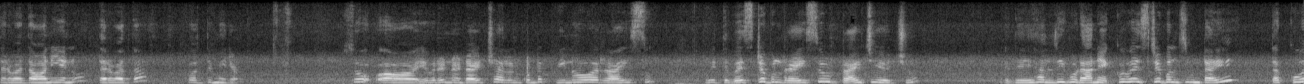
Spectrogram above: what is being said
తర్వాత ఆనియన్ తర్వాత కొత్తిమీర. సో ఎవరైనా డైట్ చేయాలనుకుంటే quinoa rice with vegetable rice try చేయొచ్చు. ఇది హెల్దీ కూడా ఎక్కువ వెజిటబుల్స్ ఉంటాయి తక్కువ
